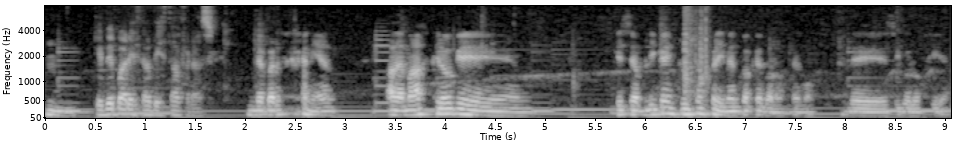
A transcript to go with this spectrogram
mm. ¿Qué te parece a ti esta frase? Me parece genial. Además, creo que, que se aplica incluso a experimentos que conocemos de psicología.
